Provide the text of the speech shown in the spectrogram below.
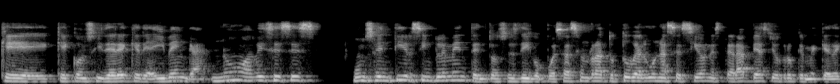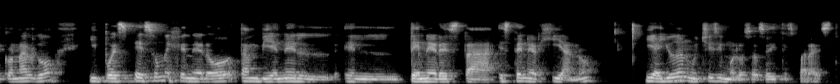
que, que considere que de ahí venga. No, a veces es un sentir simplemente. Entonces digo, pues hace un rato tuve algunas sesiones, terapias, yo creo que me quedé con algo y pues eso me generó también el, tener esta, esta energía, ¿no? Y ayudan muchísimo los aceites para esto.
